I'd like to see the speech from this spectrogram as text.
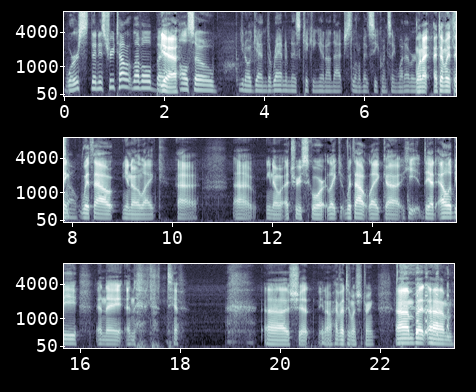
worse than his true talent level, but Yeah. also. You know, again, the randomness kicking in on that, just a little bit sequencing, whatever. When I, I definitely think So- without, you know, like uh uh you know, a true score like without like uh he they had Elleby and they and God damn uh shit, you know, I've had too much to drink. Um but um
